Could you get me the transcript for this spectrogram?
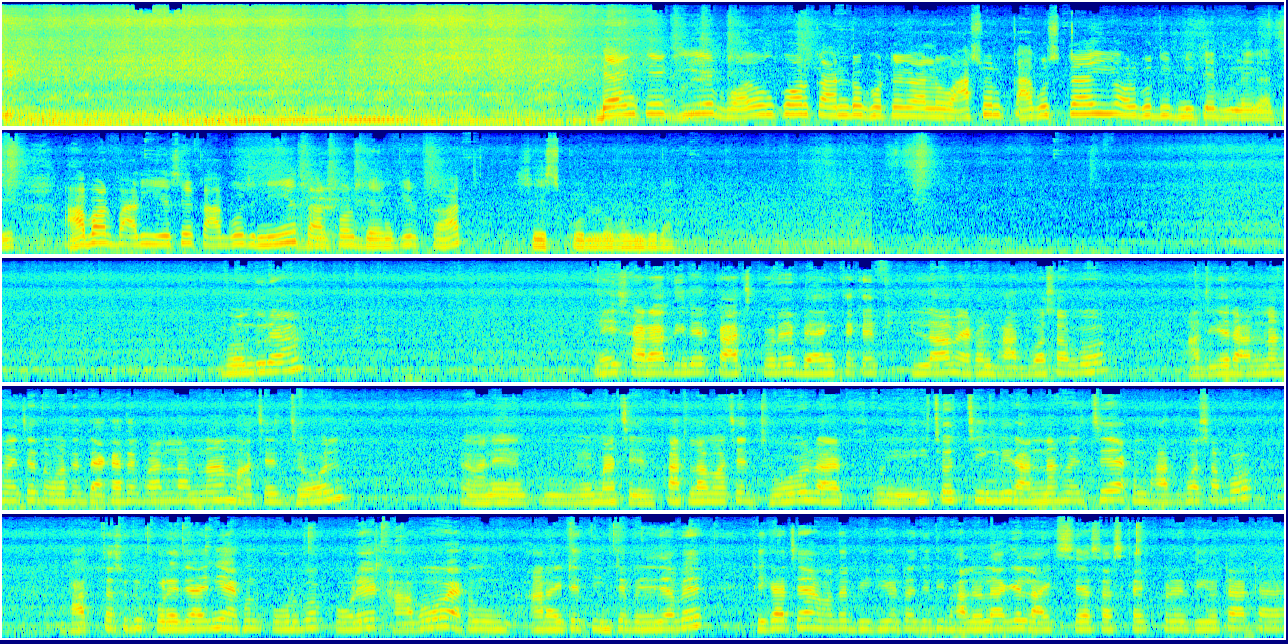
ব্যাংকে গিয়ে ভয়ঙ্কর কাণ্ড ঘটে গেল। আসল কাগজটাই অর্ঘদ্বীপ নিতে ভুলে গেছে। আবার বাড়ি এসে কাগজ নিয়ে তারপর ব্যাংকের কাজ শেষ করল বন্ধুরা। বন্ধুরা, এই সারা দিনের কাজ করে ব্যাংক থেকে ফিরলাম, এখন ভাত বসাবো। আজকে রান্না হয়েছে, তোমাদের দেখাতে পারলাম না, মাছের ঝোল। মানে মাছের, কাতলা মাছের ঝোল আর ওই ইঁচড় চিংড়ি রান্না হয়েছে। এখন ভাত বসাবো। ভাতটা শুধু করে যায়নি এখন করব, করে খাব। এখন আড়াইটে, তিনটে বেড়ে যাবে। ঠিক আছে, আমাদের ভিডিওটা যদি ভালো লাগে লাইক শেয়ার সাবস্ক্রাইব করে দিও। টাটা।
